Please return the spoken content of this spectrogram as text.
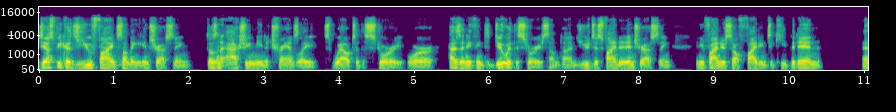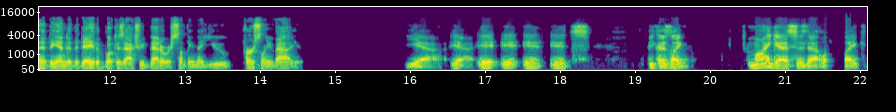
just because you find something interesting doesn't actually mean it translates well to the story or has anything to do with the story. Sometimes you just find it interesting and you find yourself fighting to keep it in. And at the end of the day, the book is actually better with something that you personally value. Yeah, yeah. It, it, it it's because like my guess is that like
